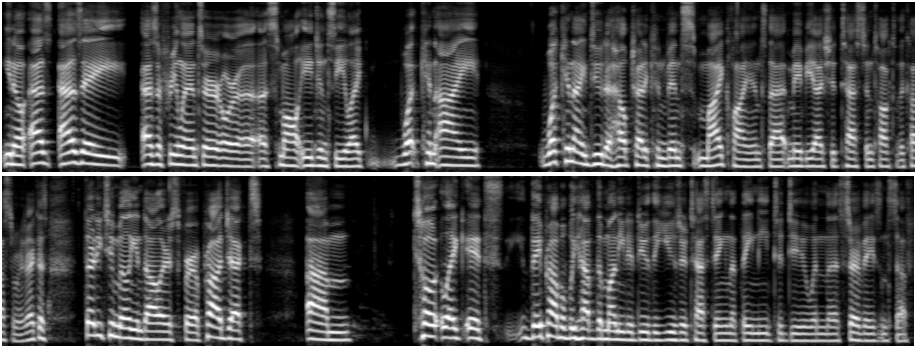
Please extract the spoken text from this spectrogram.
you know, as as a as a freelancer or a, a small agency, like what can I what can I do to help try to convince my clients that maybe I should test and talk to the customers, right? Because $32 million for a project, um, to, like it's, they probably have the money to do the user testing that they need to do and the surveys and stuff.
